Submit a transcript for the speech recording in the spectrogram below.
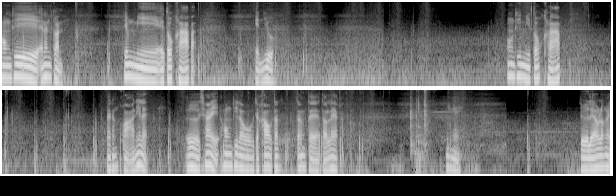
ห้องที่ ไอ้นั่นก่อน ที่มันมีไอ้โต๊ะคราฟอะเห็นอยู่ ห้องที่มีโต๊ะคราฟไปทางขวานี่แหละ เออ ใช่ห้องที่เราจะเข้าตั้งตั้งแต่ตอนแรก นี่ไง เจอแล้วแล้วไง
